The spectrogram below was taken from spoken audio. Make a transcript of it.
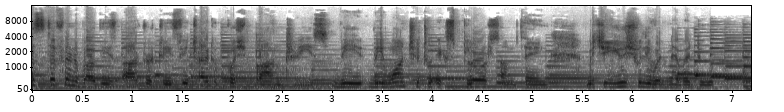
What's different about these art retreats? We try to push boundaries. We, we want you to explore something which you usually would never do.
